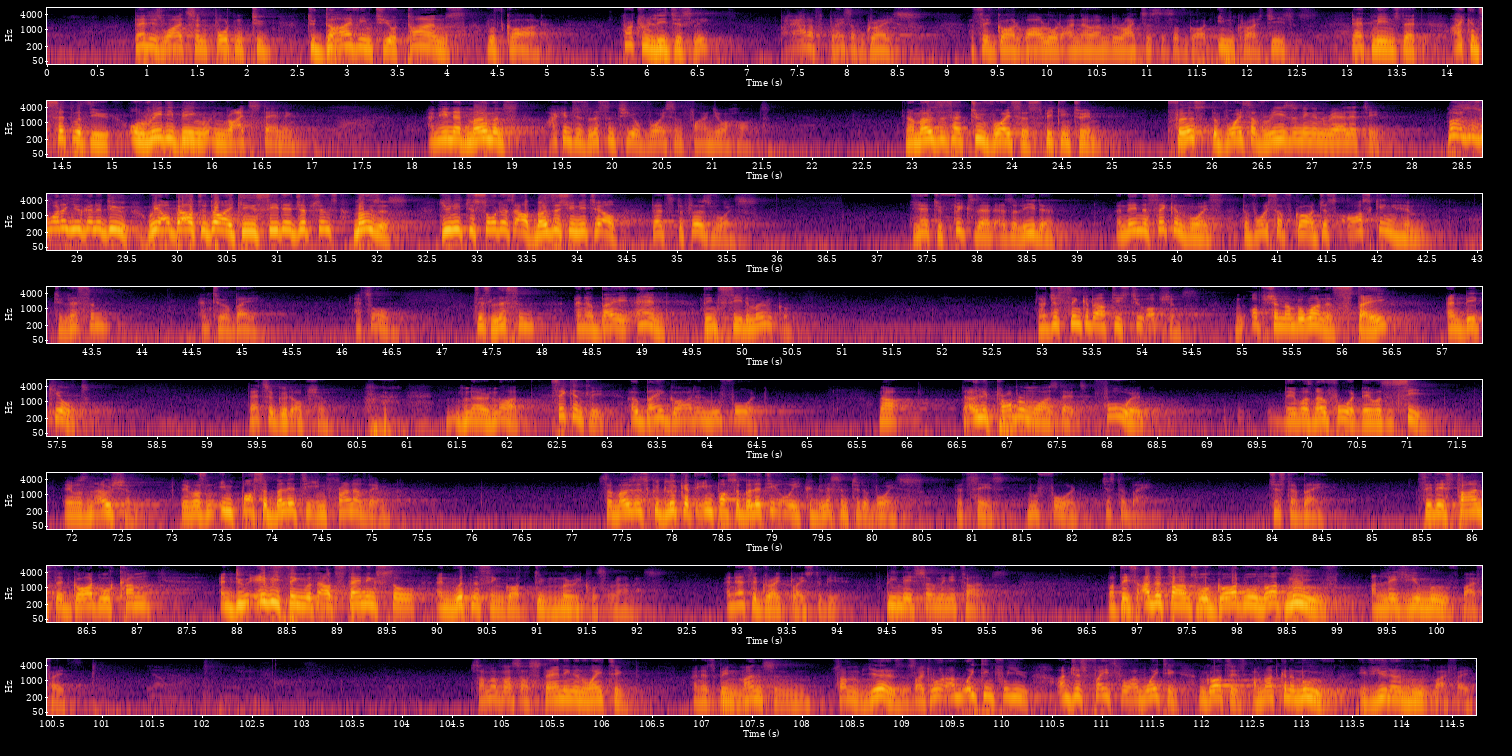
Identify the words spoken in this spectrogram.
That is why it's so important to, to dive into your times with God, not religiously, but out of place of grace. I said, God, wow, Lord, I know I'm the righteousness of God in Christ Jesus. That means that I can sit with you already being in right standing. And in that moment, I can just listen to your voice and find your heart. Now, Moses had two voices speaking to him. First, the voice of reasoning and reality. Moses, what are you going to do? We are about to die. Can you see the Egyptians? Moses, you need to sort us out. Moses, you need to help. That's the first voice. He had to fix that as a leader. And then the second voice, the voice of God, just asking him to listen and to obey. That's all. Just listen and obey and then see the miracle. Now just think about these two options. Option number one is stay and be killed. That's a good option. no, not. Secondly, obey God and move forward. Now, the only problem was that forward, there was no forward, there was a sea, there was an ocean. There was an impossibility in front of them. So Moses could look at the impossibility or he could listen to the voice that says, Move forward, just obey. Just obey. See, there's times that God will come and do everything without standing still and witnessing God doing miracles around us. And that's a great place to be. Been there so many times. But there's other times where God will not move unless you move by faith. Some of us are standing and waiting, and it's been months and some years. It's like, Lord, I'm waiting for you. I'm just faithful. I'm waiting. And God says, I'm not going to move if you don't move by faith.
